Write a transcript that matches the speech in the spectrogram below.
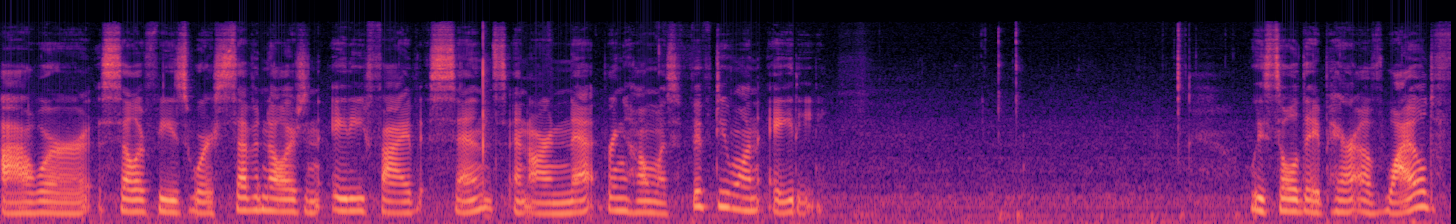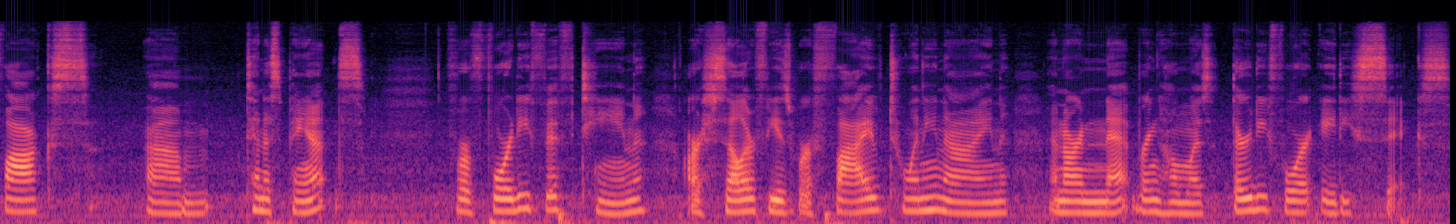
Our seller fees were $7.85 and our net bring home was $51.80. We sold a pair of Wild Fox um, tennis pants for $40.15. Our seller fees were $5.29 and our net bring home was $34.86.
